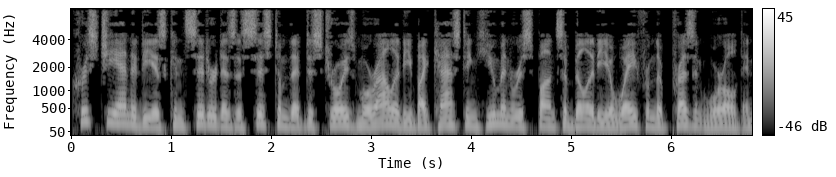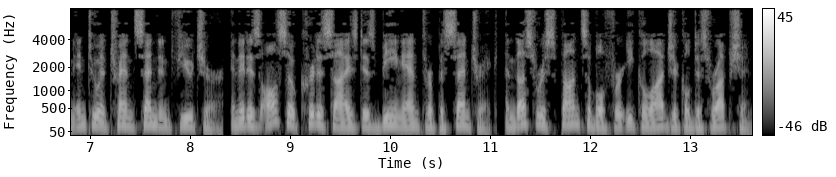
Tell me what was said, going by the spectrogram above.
Christianity is considered as a system that destroys morality by casting human responsibility away from the present world and into a transcendent future, and it is also criticized as being anthropocentric, and thus responsible for ecological disruption.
